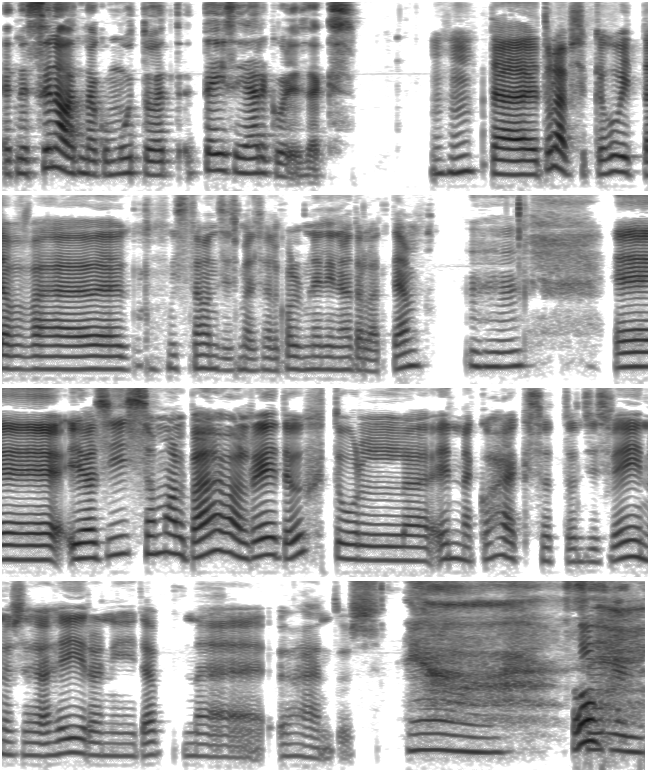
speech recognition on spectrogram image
et need sõnad nagu muutuvad teisejärguliseks mm. -hmm. ta tuleb sihuke huvitav, äh, mis ta on siis meil seal kolm-neli nädalat, jah mm. -hmm ja siis samal päeval, reede õhtul enne kaheksat on siis Veenuse ja Heironi täpne ühendus jaa, oh, see on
